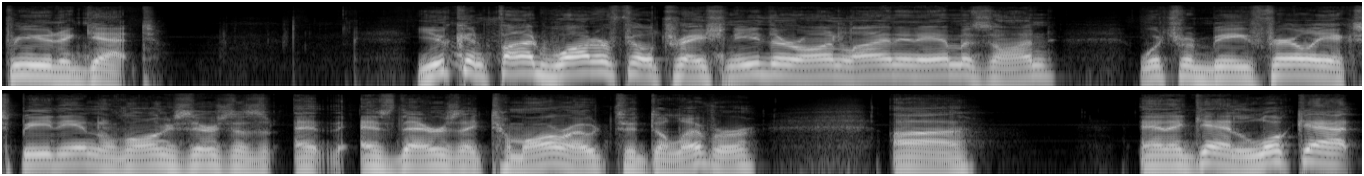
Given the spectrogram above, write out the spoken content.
for you to get. You can find water filtration either online at Amazon, which would be fairly expedient as long as there's a, as there's a tomorrow to deliver. Uh, and again, look at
